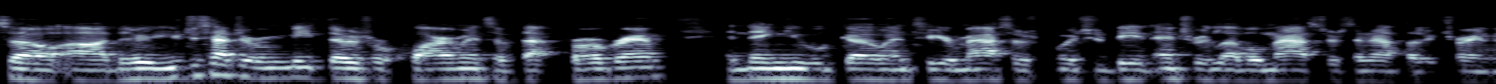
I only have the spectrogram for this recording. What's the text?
so uh, there, you just have to meet those requirements of that program, and then you will go into your master's, which would be an entry level master's in athletic training.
